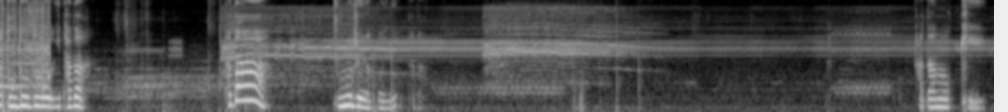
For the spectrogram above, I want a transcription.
아, 두두두. 여기 닫아. 닫아! 죽는 소리 났거든요? 닫아. 닫아놓기.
